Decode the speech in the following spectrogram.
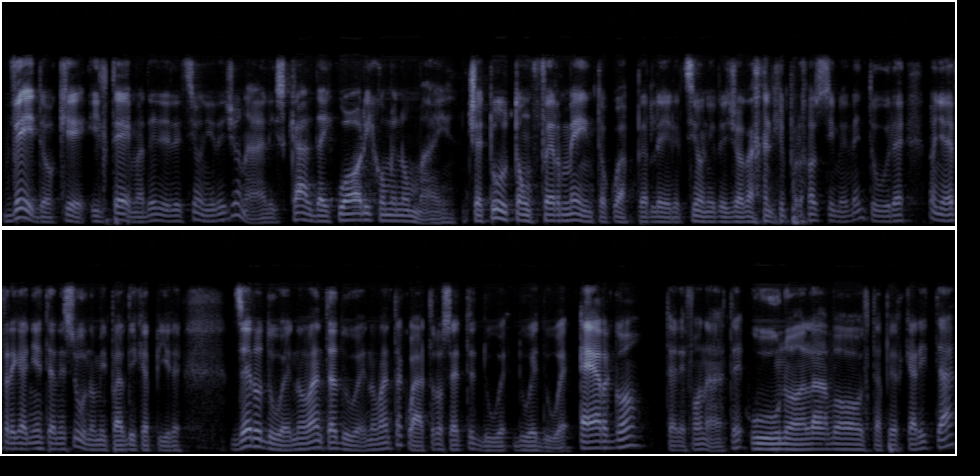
Vedo che il tema delle elezioni regionali scalda i cuori come non mai. C'è tutto un fermento qua per le elezioni regionali prossime venture, non gliene frega niente a nessuno, mi pare di capire. 02 92 94 7222. Ergo telefonate, uno alla volta per carità,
